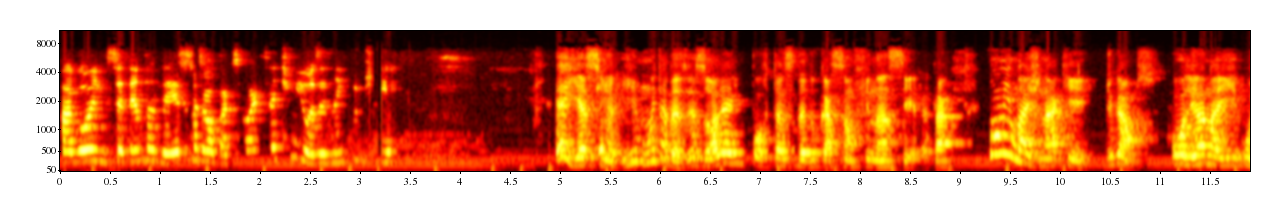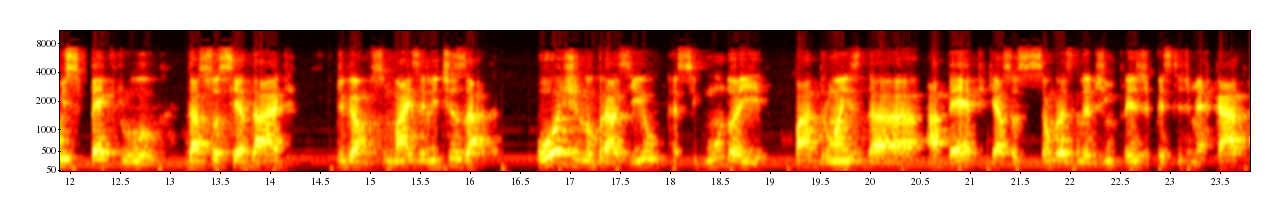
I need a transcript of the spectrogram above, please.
pagou em 70 vezes, mas ela paga o celular de 7 mil, às vezes nem podia. É, e assim, e muitas das vezes, olha a importância da educação financeira, tá? Vamos imaginar que, digamos, olhando aí o espectro da sociedade, digamos, mais elitizada. Hoje no Brasil, né, segundo aí padrões da ABEP, que é a Associação Brasileira de Empresas de Pesquisa de Mercado,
